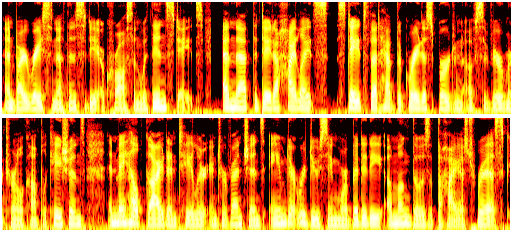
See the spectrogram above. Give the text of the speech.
and by race and ethnicity across and within states, and that the data highlights states that have the greatest burden of severe maternal complications and may help guide and tailor interventions aimed at reducing morbidity among those at the highest risk.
